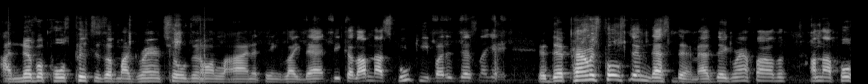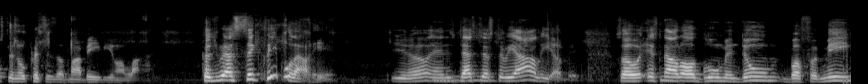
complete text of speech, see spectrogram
I never post pictures of my grandchildren online and things like that because I'm not spooky, but it's just like, hey, if their parents post them, that's them. As their grandfather, I'm not posting no pictures of my baby online because you have sick people out here, you know, and that's just mm-hmm. the reality of it. So it's not all gloom and doom, but for me,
